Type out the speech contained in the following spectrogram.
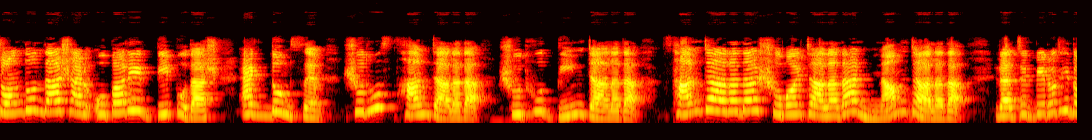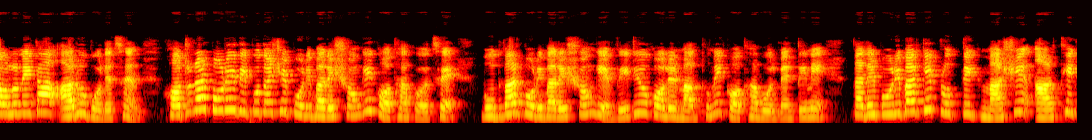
চন্দন দাস আর ওপারের দীপু দাস একদম সেম শুধু স্থানটা আলাদা, শুধু দিনটা আলাদা। স্থানটা আলাদা, সময়টা আলাদা, নামটা আলাদা। রাজ্যের বিরোধী দলনেতা আরও বলেছেন, ঘটনার পরে দীপু দাসের পরিবারের সঙ্গে কথা হয়েছে। বুধবার পরিবারের সঙ্গে ভিডিও কলের মাধ্যমে কথা বলবেন তিনি। তাদের পরিবারকে প্রত্যেক মাসে আর্থিক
